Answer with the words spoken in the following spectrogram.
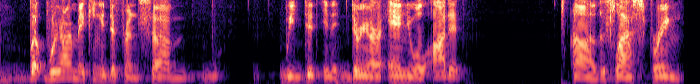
but we are making a difference. Um, we did in, during our annual audit uh, this last spring,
